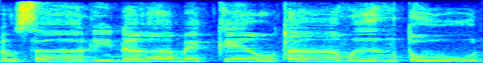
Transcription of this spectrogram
น้องซาลีนาแม่แก้วตาเมืองตูน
